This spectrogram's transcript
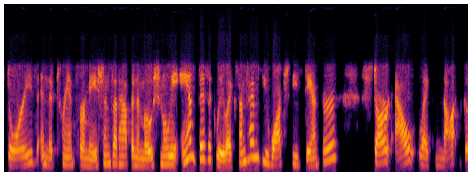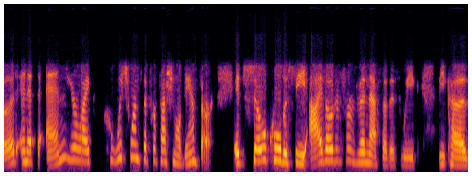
stories and the transformations that happen emotionally and physically, like sometimes you watch these dancers start out like not good. And at the end, you're like, which one's the professional dancer? It's so cool to see. I voted for Vanessa this week because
